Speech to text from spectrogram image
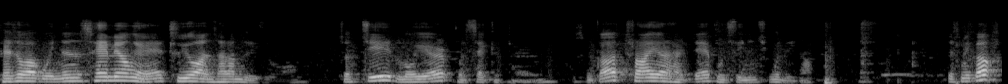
배석하고 있는 세 명의 주요한 사람들이죠. 저지, lawyer, prosecutor. 됐습니까? trial 할 때 볼 수 있는 친구들이다. 됐습니까?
